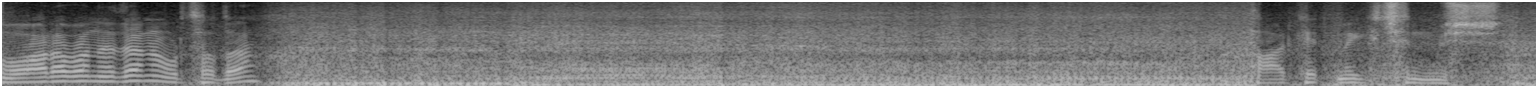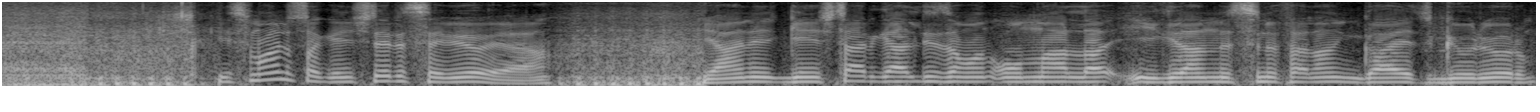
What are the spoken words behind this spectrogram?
O araba neden ortada? Park etmek içinmiş. İsmail Usta gençleri seviyor ya. Yani gençler geldiği zaman onlarla ilgilenmesini falan gayet görüyorum.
